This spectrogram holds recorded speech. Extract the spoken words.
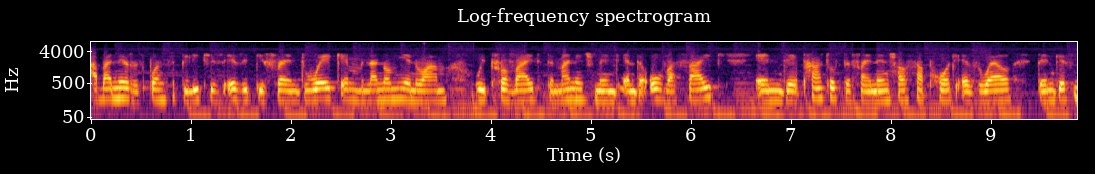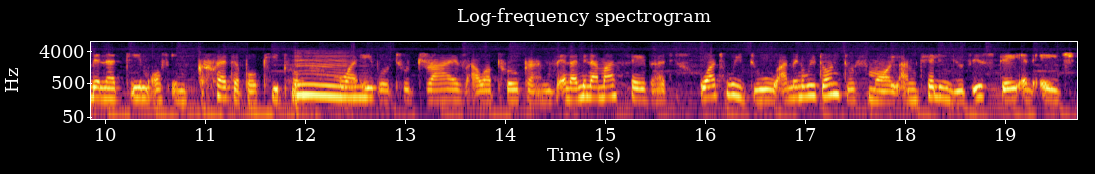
abane-responsibilities ezi-different where ke mna nomyeni we provide the management and the oversight and uh, part of the financial support as well then ke been a team of incredible people who are mm. able to drive our programs and i mean i must say that what we do i mean we don't do small i'm telling you this day and age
